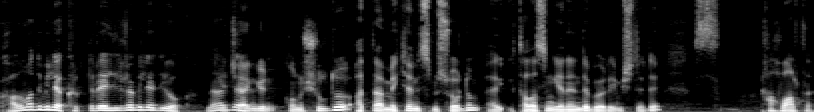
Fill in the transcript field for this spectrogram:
Kalmadı bile 40 lira 50 lira bile de yok. Nerede? Geçen gün konuşuldu. Hatta mekan ismi sordum. E, Talas'ın genelinde böyleymiş dedi. S- Kahvaltı.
